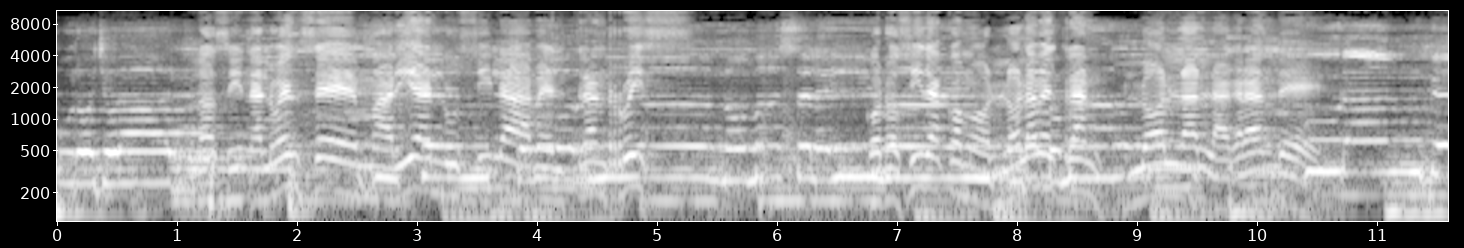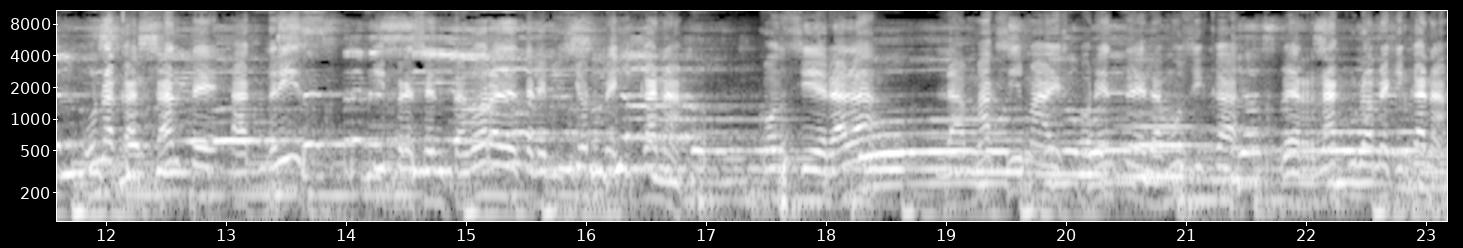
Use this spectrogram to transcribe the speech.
puro llorar. La sinaloense María Lucila Beltrán Ruiz, conocida como Lola Beltrán. Lola la Grande, una cantante, actriz y presentadora de televisión mexicana. Considerada la máxima exponente de la música vernácula mexicana.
